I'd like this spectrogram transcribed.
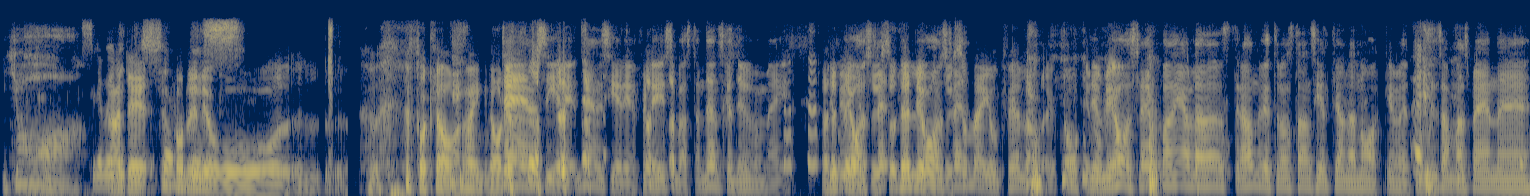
Ja! Så det var ju Ja, lite det får du kändis... nog förklara. Jag ingen Det är en serie, det är en serie för dig Sebastian. Den ska du vara med. Ja, det låter ju avslä- det låter som mig om kvällarna. Du blir avsläppt på en jävla strand vet du, någonstans helt jävla naken vet du, tillsammans med en, eh,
